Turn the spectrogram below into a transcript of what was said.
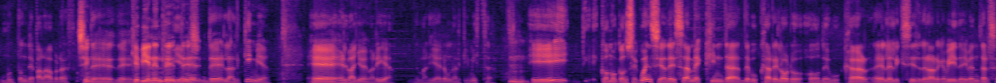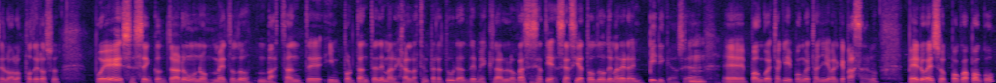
un montón de palabras Sí, de, de- que vienen de la alquimia. eh, el baño de María. María era una alquimista. Y como consecuencia de esa mezquindad de buscar el oro o de buscar el elixir de larga vida y vendérselo a los poderosos, pues se encontraron unos métodos bastante importantes de manejar las temperaturas, de mezclar los gases. Se hacía, se hacía todo de manera empírica, o sea, Mm. eh, pongo esto aquí, pongo esto allí, a ver qué pasa. ¿no? Pero eso, poco a poco,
